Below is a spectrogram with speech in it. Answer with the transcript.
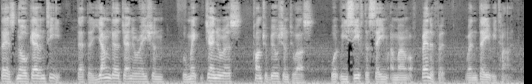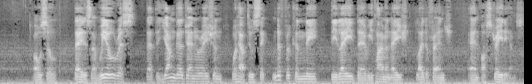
there is no guarantee that the younger generation who make generous contribution to us would receive the same amount of benefit when they retire. Also, there is a real risk that the younger generation would have to significantly delay their retirement age like the French and Australians.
